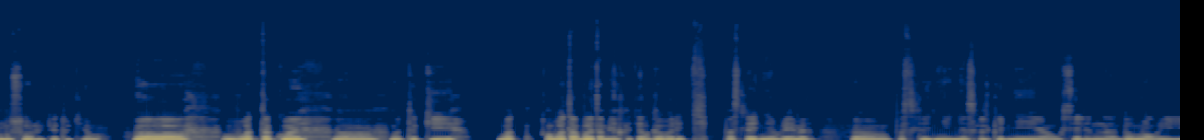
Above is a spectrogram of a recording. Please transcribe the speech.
мусолить эту тему. А, вот такой, вот такие, вот, вот об этом я хотел говорить последнее время. Последние несколько дней я усиленно думал, и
